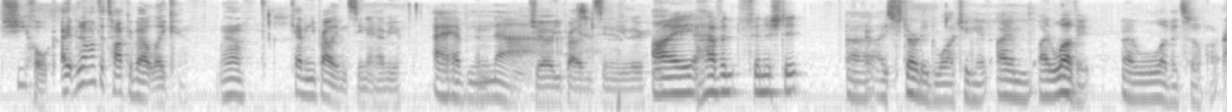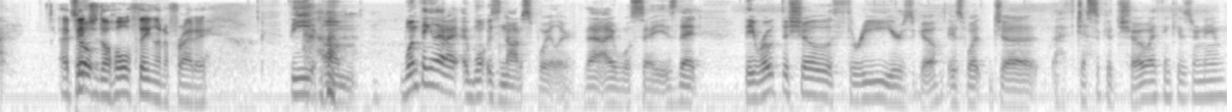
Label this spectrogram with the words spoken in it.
She-Hulk. I, we don't have to talk about like, well, Kevin, you probably haven't seen it, have you? I have And not. Joe, you probably haven't seen it either. I haven't finished it. Uh, I started watching it. I'm. I love it. I love it so far. I So- binged the whole thing on a Friday. The um, one thing that I, I won't, is not a spoiler that I will say is that they wrote the show three years ago. Is what Je- Jessica Cho I think is her name.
